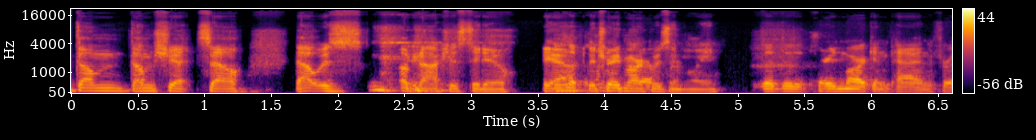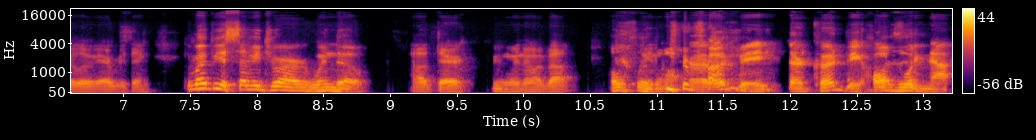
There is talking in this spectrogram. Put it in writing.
dumb dumb shit. So that was obnoxious to do. Yeah, the trademark was annoying. The, a, there's a trademark and patent for literally everything. There might be a 72 hour window out there we know about. Hopefully not. There uh, could be. There could be. Hopefully not.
